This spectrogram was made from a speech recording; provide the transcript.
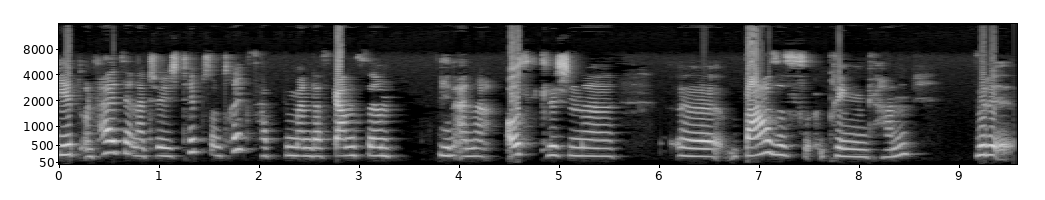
gebt. Und falls ihr natürlich Tipps und Tricks habt, wie man das Ganze in eine ausgeglichene äh, Basis bringen kann, würde,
